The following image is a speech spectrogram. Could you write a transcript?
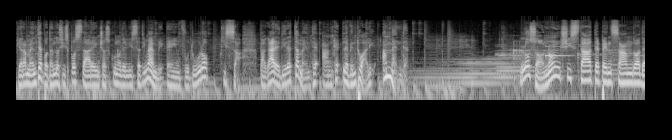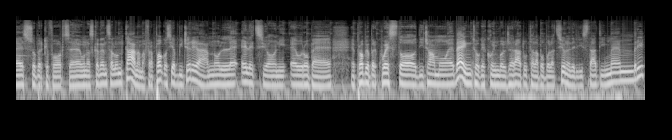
chiaramente potendosi spostare in ciascuno degli Stati membri e in futuro, chissà, pagare direttamente anche le eventuali ammende. Lo so, non ci state pensando adesso perché forse è una scadenza lontana, ma fra poco si avvicineranno le elezioni europee. E proprio per questo, diciamo, evento che coinvolgerà tutta la popolazione degli stati membri.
